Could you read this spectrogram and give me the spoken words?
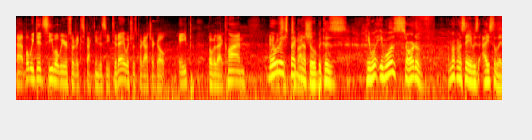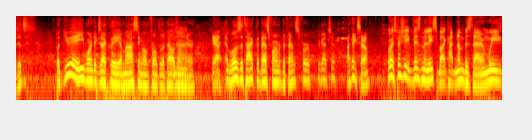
Uh, but we did see what we were sort of expecting to see today, which was Pogacar go ape over that climb. And Were we expecting that though? Because he, wa he was sort of, I'm not going to say he was isolated, but UAE weren't exactly amassing on front of the peloton No. there. Yeah. Uh, was attack the best form of defense for Pogacar? I think so. Well, especially Visma Lease a Bike had numbers there, and we,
